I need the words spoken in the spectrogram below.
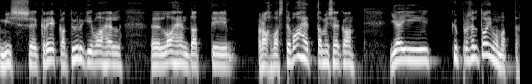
mis Kreeka-Türgi vahel lahendati rahvaste vahetamisega, jäi Küprosel toimumata.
